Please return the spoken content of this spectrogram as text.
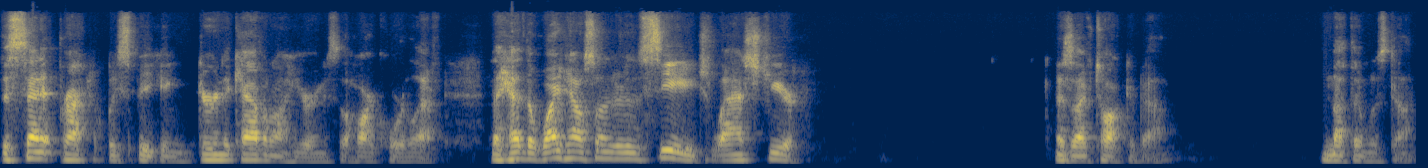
the Senate, practically speaking, during the Kavanaugh hearings. The hardcore left. They had the White House under the siege last year, as I've talked about. Nothing was done.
